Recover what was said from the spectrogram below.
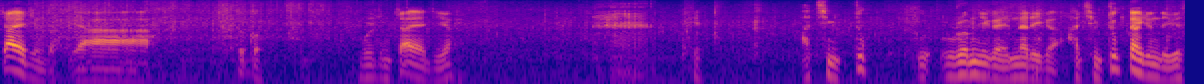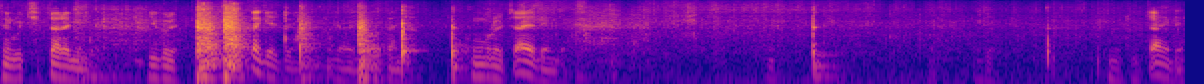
짜야지 이제. 야, 뜨거. 물 좀 짜야지요. 아침 뚝 우- 우리 엄니가 옛날에 이거 아침 뚝딱 해준대 요새는 우리 집사람이 이걸 뚝딱 해줘 이거 여기다 국물을 짜야 이렇게 국물 좀 짜야 돼.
